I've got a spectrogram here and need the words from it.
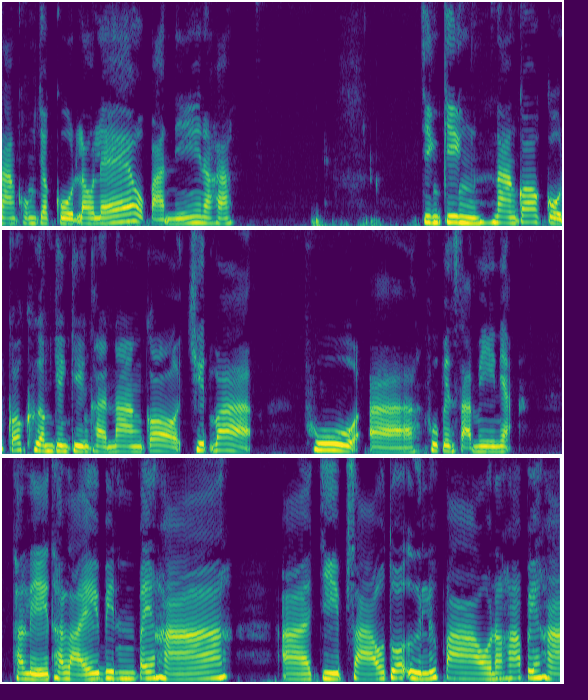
นางคงจะโกรธเราแล้ว ป่านนี้นะคะ จริง ๆ นางก็โกรธก็เคืองจริง ๆ ค่ะ นางก็คิดว่าผู้อ่าผู้เป็นสามีเนี่ย ทะเลถลายบินไปหาอ่าจีบสาวตัวอื่นหรือเปล่านะคะ ไปหา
